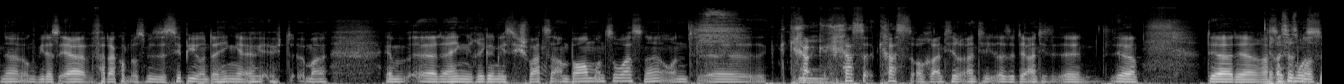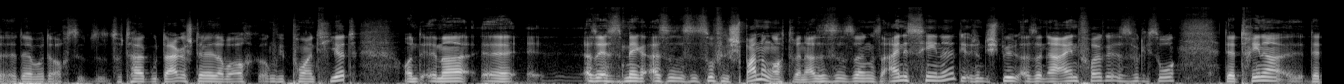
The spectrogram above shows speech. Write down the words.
ne, irgendwie, dass er, Vater kommt aus Mississippi und da hängen ja echt immer im, äh, da hängen regelmäßig Schwarze am Baum und sowas, ne? Und äh, krass, mhm. krass auch anti, anti, also der anti, äh, der der, der Rassismus, der, Rassismus. der wurde auch total gut dargestellt, aber auch irgendwie pointiert und immer äh, also es ist mega, also es ist so viel Spannung auch drin. Also es ist sozusagen so eine Szene, die, die spielt, also in der einen Folge ist es wirklich so, der Trainer, der,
